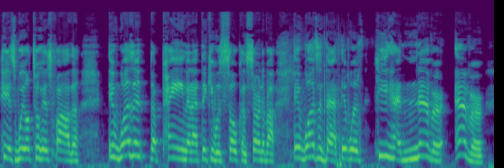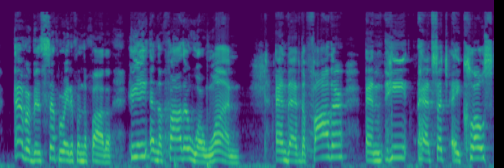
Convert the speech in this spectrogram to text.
his will to his father it wasn't the pain that I think he was so concerned about. It wasn't that. It was he had never, ever, ever been separated from the Father. He and the Father were one. And that the Father and he had such a close,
